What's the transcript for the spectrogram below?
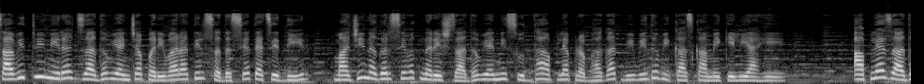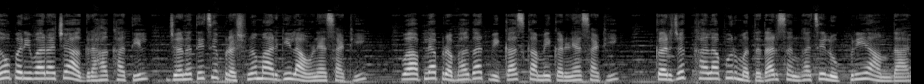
सावित्री नीरज जाधव यांच्या परिवारातील सदस्य त्याचे दीर माजी नगरसेवक नरेश जाधव यांनी सुद्धा आपल्या प्रभागात विविध विकास कामे केली आहे. आपल्या जाधव परिवाराच्या आग्रहाखातील जनतेचे प्रश्न मार्गी लावण्यासाठी व आपल्या प्रभागात विकास कामे करण्यासाठी कर्जत खालापूर मतदारसंघाचे लोकप्रिय आमदार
